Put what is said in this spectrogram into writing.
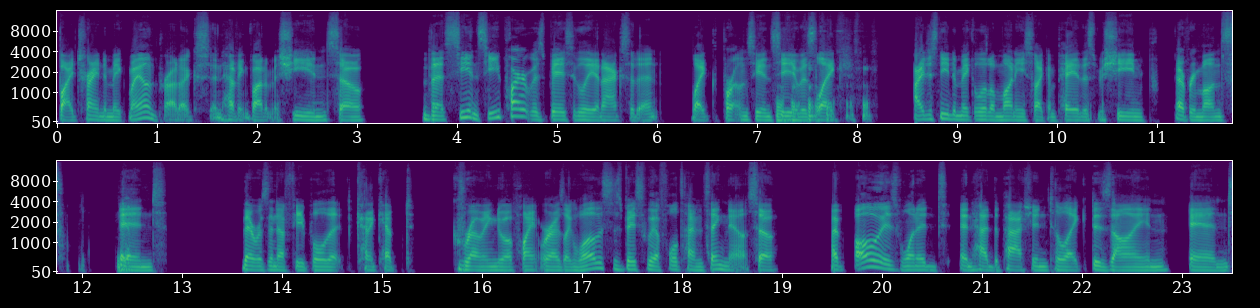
by trying to make my own products and having bought a machine. So the CNC part was basically an accident. Like Portland CNC it was like, I just need to make a little money so I can pay this machine every month. Yeah. And there was enough people that kind of kept growing to a point where I was like, well, this is basically a full time thing now. So I've always wanted and had the passion to like design and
